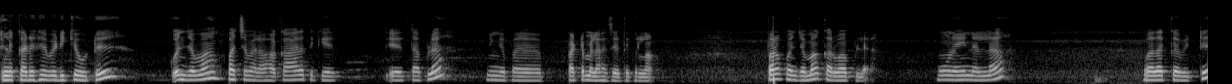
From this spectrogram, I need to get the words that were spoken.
இல்லை கடுகை வெடிக்க விட்டு கொஞ்சமாக பச்சை மிளகாய் காரத்துக்கு ஏற்றாப்புல நீங்கள் ப பட்டை மிளகாய் சேர்த்துக்கலாம். அப்புறம் கொஞ்சமாக கருவேப்பிலை மூணையும் நல்லா வதக்க விட்டு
